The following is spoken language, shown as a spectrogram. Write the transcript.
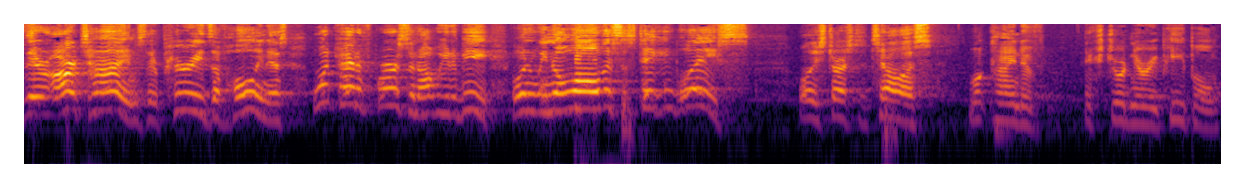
there are times, there are periods of holiness. What kind of person ought we to be when we know all this is taking place? Well, he starts to tell us what kind of extraordinary people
